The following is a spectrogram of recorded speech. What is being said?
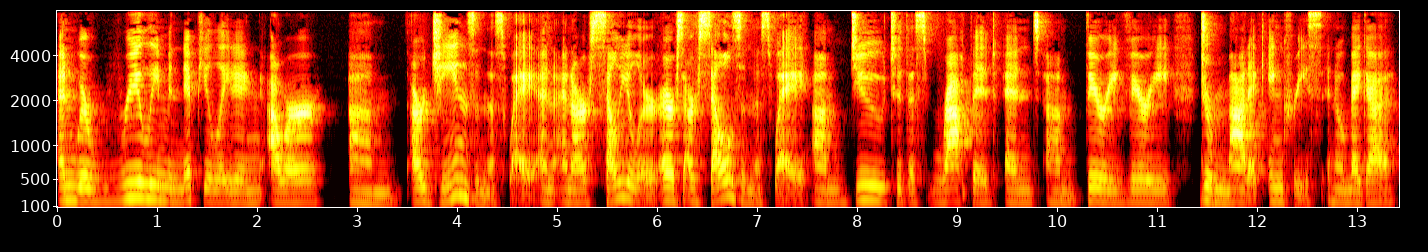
and we're really manipulating our um, our genes in this way and, and our cellular our, our cells in this way um, due to this rapid and um, very very dramatic increase in omega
